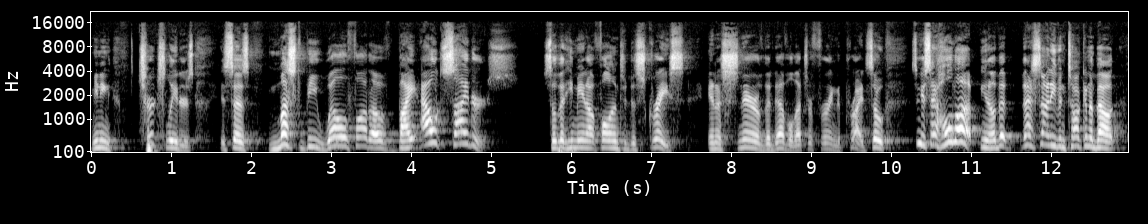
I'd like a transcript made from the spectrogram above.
meaning church leaders, it says, must be well thought of by outsiders so that he may not fall into disgrace in a snare of the devil. That's referring to pride. So, so you say, hold up, you know, that, that's not even talking about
